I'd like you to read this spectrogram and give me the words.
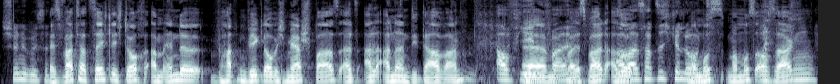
Schöne Grüße. Es war tatsächlich doch, am Ende hatten wir, glaube ich, mehr Spaß als alle anderen, die da waren. Auf jeden Ähm, Fall. weil es war halt- also, Aber es hat sich gelohnt. Man muss, man muss auch sagen,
